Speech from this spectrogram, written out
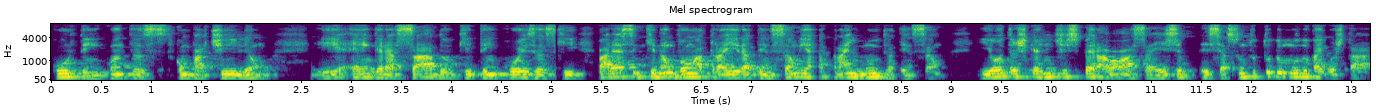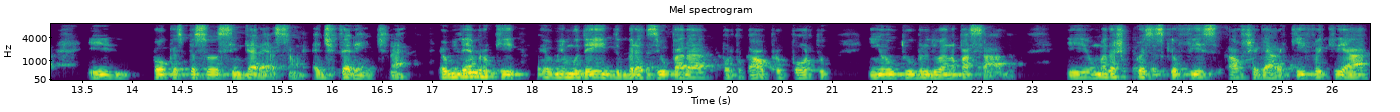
curtem, quantas compartilham. E é engraçado que tem coisas que parecem que não vão atrair atenção e atraem muito atenção e outras que a gente esperava, nossa, esse, esse assunto todo mundo vai gostar, e poucas pessoas se interessam, é diferente, né? Eu me lembro que eu me mudei do Brasil para Portugal, para o Porto, em outubro do ano passado. E uma das coisas que eu fiz ao chegar aqui foi criar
